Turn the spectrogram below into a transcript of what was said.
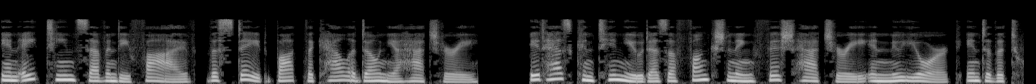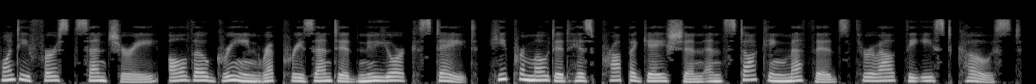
In 1875, the state bought the Caledonia hatchery. It has continued as a functioning fish hatchery in New York into the 21st century. Although Green represented New York State, he promoted his propagation and stocking methods throughout the East Coast.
